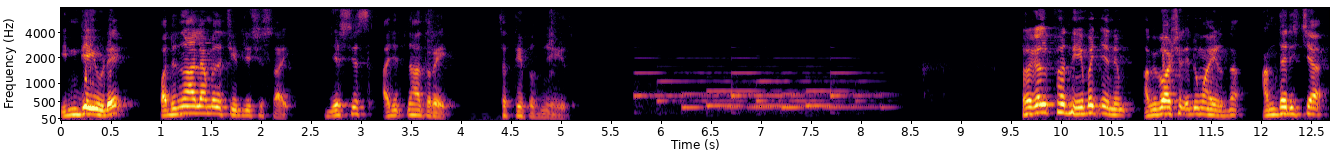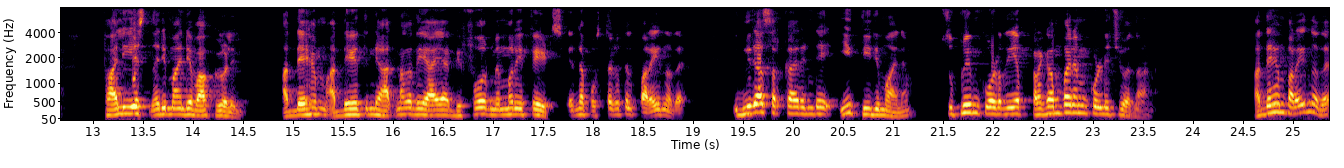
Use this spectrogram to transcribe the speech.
ഇന്ത്യയുടെ പതിനാലാമത് ചീഫ് ജസ്റ്റിസായി ജസ്റ്റിസ് അജിത്നാഥ് റേ സത്യപ്രതിജ്ഞ ചെയ്തു. പ്രഗത്ഭ നിയമജ്ഞനും അഭിഭാഷകനുമായിരുന്ന അന്തരിച്ച ഫാലിയസ് നരിമാന്റെ വാക്കുകളിൽ അദ്ദേഹം അദ്ദേഹത്തിന്റെ ആത്മകഥയായ ബിഫോർ മെമ്മറി ഫേഡ്സ് എന്ന പുസ്തകത്തിൽ പറയുന്നത് ഇന്ദിരാ സർക്കാരിന്റെ ഈ തീരുമാനം സുപ്രീം കോടതിയെ പ്രകമ്പനം കൊള്ളിച്ചു എന്നാണ്. അദ്ദേഹം പറയുന്നത്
